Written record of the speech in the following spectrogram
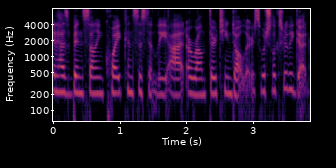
it has been selling quite consistently at around $13, which looks really good.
